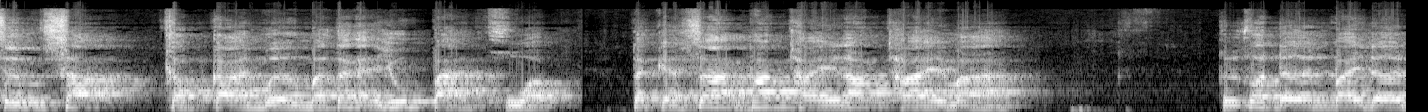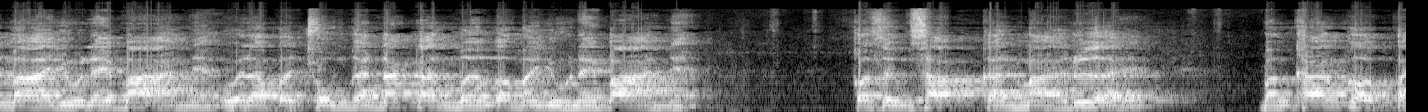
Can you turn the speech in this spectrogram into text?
ซึมซับกับการเมืองมาตั้งแต่อายุแปดขวบตั้งแต่สร้างพรรคไทยรักไทยมาคือก็เดินไปเดินมาอยู่ในบ้านเนี่ย เวลาประชุมกันนักการเมืองก็มาอยู่ในบ้านเนี่ย ก็ซึมซับกันมาเรื่อย บางครั้งก็ไป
